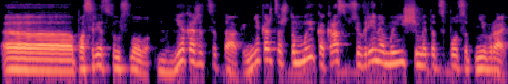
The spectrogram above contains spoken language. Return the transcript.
э, посредством слова. Мне кажется так. И мне кажется, что мы как раз все время мы ищем этот способ не врать.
